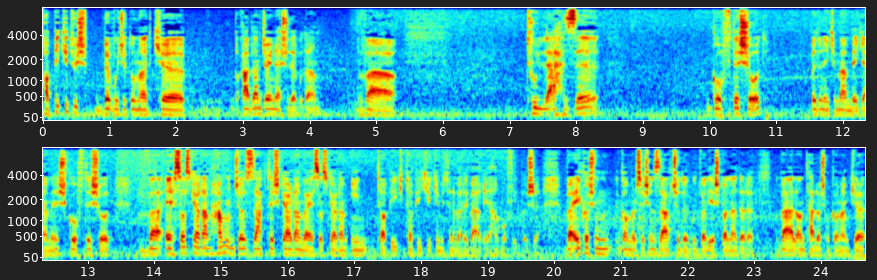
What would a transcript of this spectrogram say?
تاپیکی توش به وجود اومد که قبلا جایی نشده بودم و تو لحظه گفته شد بدون اینکه من بگمش گفته شد و احساس کردم همونجا ضبطش کردم و احساس کردم این تاپیک تاپیکی که می‌تونه برای بقیه هم مفید باشه. و ای کاشون کانورسیشن ضبط شده بود ولی اشکال نداره. و الان تلاش می‌کنم که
